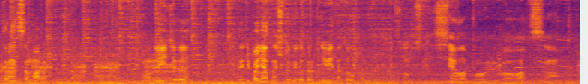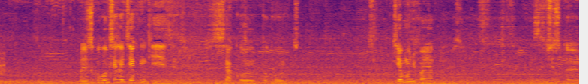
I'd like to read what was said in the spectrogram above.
Стран Самара. Вон, видите, да? Это непонятные штуки, которых не видно толком. Солнце не село, полюбоваться. Блин, сколько всякой техники ездит. Всякую такую тему непонятную везут. Зачастую.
